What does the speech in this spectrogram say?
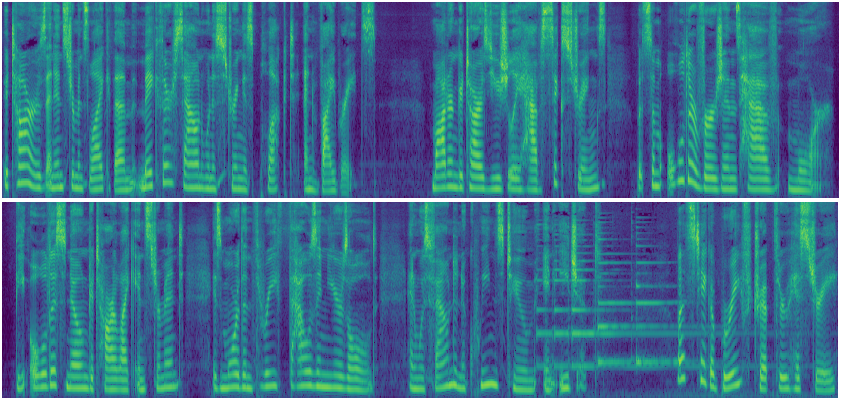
Guitars and instruments like them make their sound when a string is plucked and vibrates. Modern guitars usually have six strings, but some older versions have more. The oldest known guitar like instrument is more than 3,000 years old and was found in a queen's tomb in Egypt. Let's take a brief trip through history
